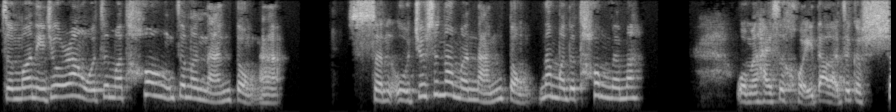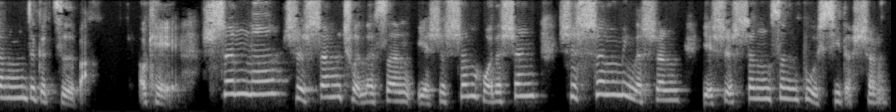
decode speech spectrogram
怎么你就让我这么痛，这么难懂啊？生物就是那么难懂，那么的痛的吗？我们还是回到了这个“生”这个字吧。OK，生呢是生存的生，也是生活的生，是生命的生，也是生生不息的生。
